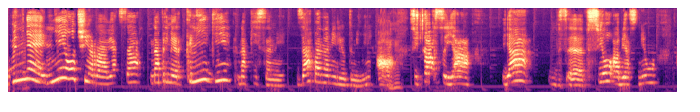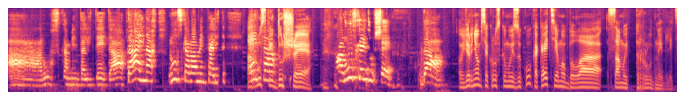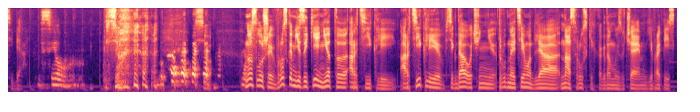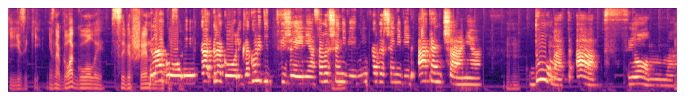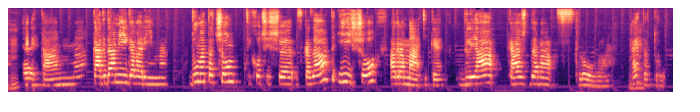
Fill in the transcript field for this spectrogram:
Мне не очень нравятся, например, книги, написанные западными людьми. А угу. сейчас я, я э, все объясню о русском менталитете, о тайнах русского менталитета. О Это... русской душе. О русской душе, да. Вернемся к русскому языку. Какая тема была самой трудной для тебя? Все. Все. Все. Ну, слушай, в русском языке нет э, артиклей. Артикли всегда очень трудная тема для нас, русских, когда мы изучаем европейские языки. Не знаю, глаголы совершенно... Глаголы, глаголы, глаголы движения, совершенный вид, несовершенный вид, окончания. Угу. Думать о всем угу. этом, когда мы говорим думать о чем ты хочешь сказать, и еще о грамматике для каждого слова. Mm-hmm. Это трудно.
